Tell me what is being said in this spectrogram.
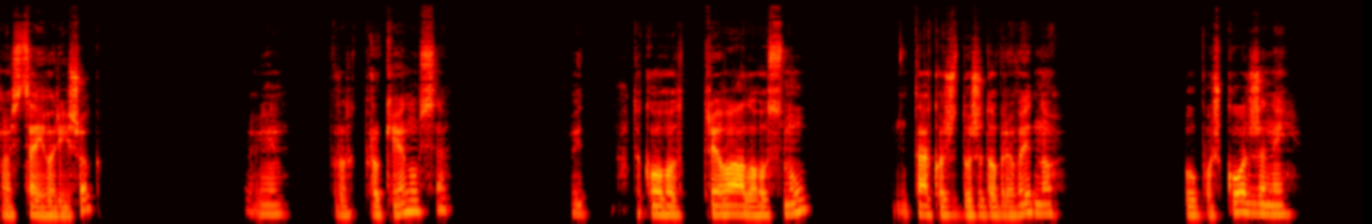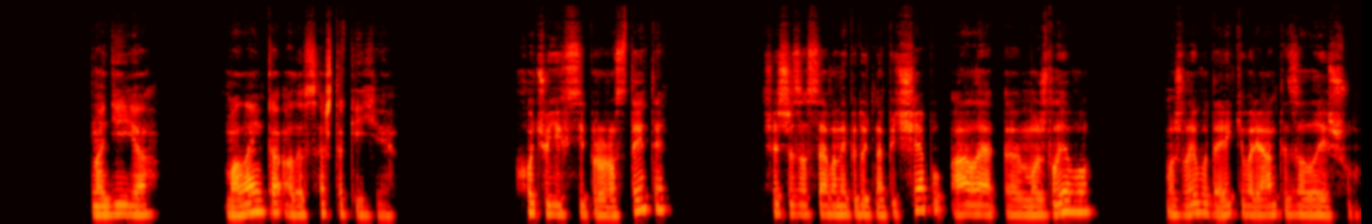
Ось цей горішок. Він прокинувся від такого тривалого сну. Також дуже добре видно. Був пошкоджений. Надія маленька, але все ж таки є. Хочу їх всі проростити. Швидше за все, вони підуть на підщепу, але е, можливо, можливо, деякі варіанти залишу.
